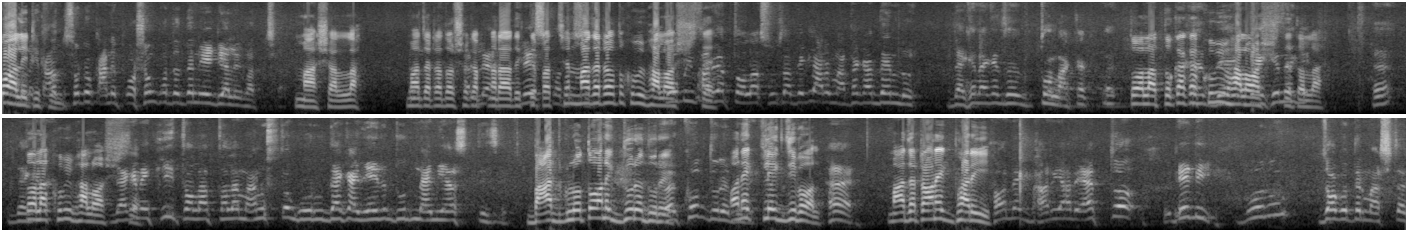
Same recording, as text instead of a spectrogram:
qualityful। কান ছোট কানে পশম কত দেন এডিয়ালের বাচ্চা। মাশাআল্লাহ মাজাটা দর্শক আপনারা দেখতে পাচ্ছেন। মাজাটাও তো খুবই ভালো আসছে। তলা সুসা দেখলে আর মাথা কাট দেন লো। দেখেন আগে যে তলা তো কাকা খুবই ভালো আসছে। তলা। হ্যাঁ, তলা খুবই ভালো আসছে। দেখেন কি তলা তলা মানুষ তো গরু দেখায় এর দুধ নামিয়ে আসতেছে। বাটগুলো তো অনেক দূরে দূরে। খুব দূরে অনেক ফ্লেক্সিবল হ্যাঁ। মাজাটা অনেক ভারী। অনেক ভারী আর এত রেডি গরু জগতের মাস্টার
